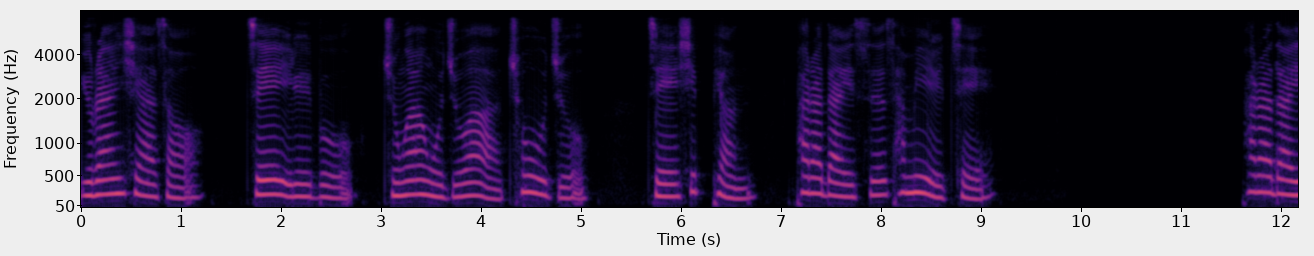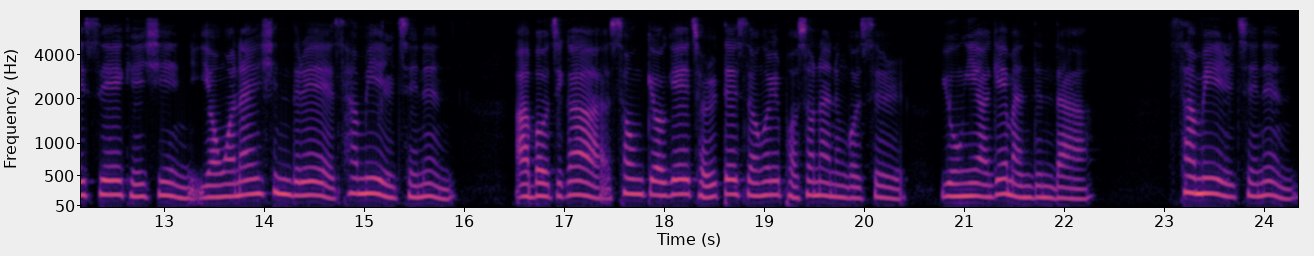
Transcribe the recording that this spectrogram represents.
유란시아서 제1부 중앙우주와 초우주 제10편 파라다이스 삼위일체 파라다이스에 계신 영원한 신들의 삼위일체는 아버지가 성격의 절대성을 벗어나는 것을 용이하게 만든다. 삼위일체는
